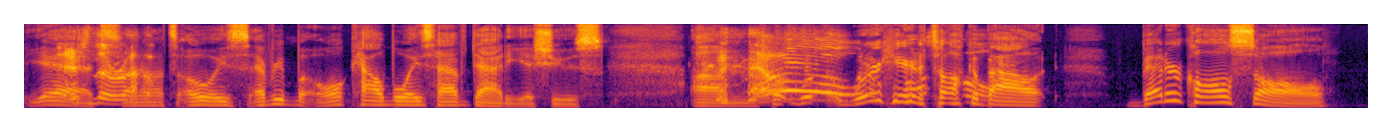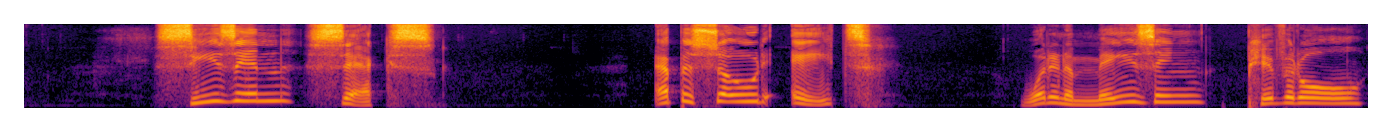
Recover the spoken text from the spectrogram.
Yeah, there's the rub. You know, it's always every all cowboys have daddy issues. Um, no. we're, we're, here to talk about Better Call Saul, season six, episode eight. What an amazing, pivotal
